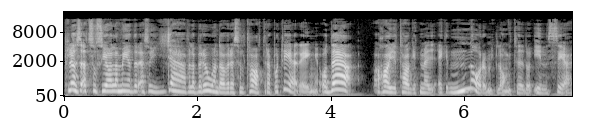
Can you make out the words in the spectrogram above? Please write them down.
Plus att sociala medier är så jävla beroende av resultatrapportering och det har ju tagit mig enormt lång tid att inse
